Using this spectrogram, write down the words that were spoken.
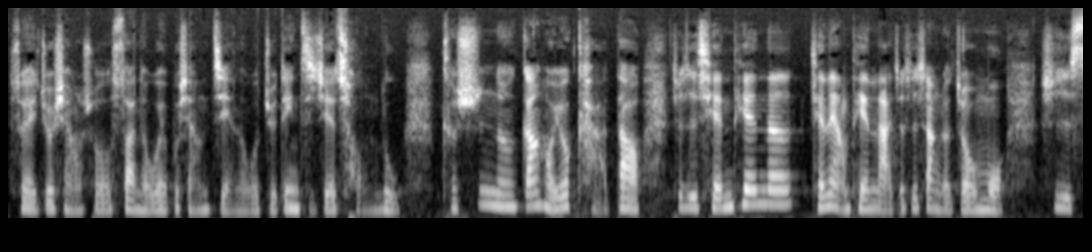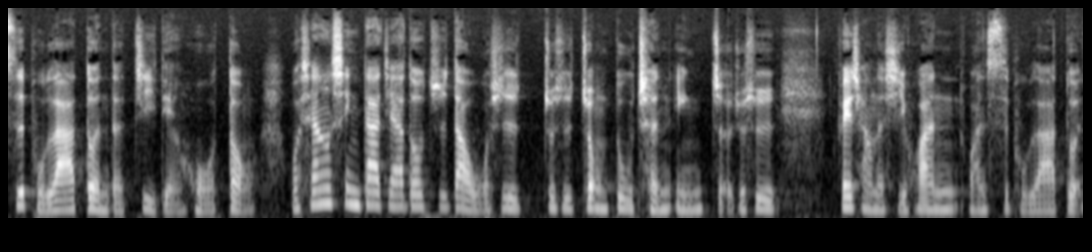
所以就想说算了，我也不想剪了，我决定直接重录。可是呢，刚好又卡到，就是前天呢，前两天啦，就是上个周末是斯普拉顿的祭典活动。我相信大家都知道，我是就是重度成瘾者，就是。非常的喜欢玩斯普拉顿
